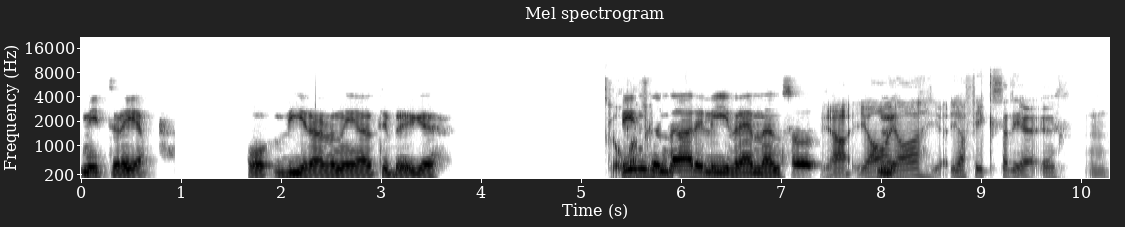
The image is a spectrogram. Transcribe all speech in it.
mitt rep och virar ner till Brygge. Slå Bind den där i livremmen så... Ja, ja, ja, jag- fixar det. Eh, Mm.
